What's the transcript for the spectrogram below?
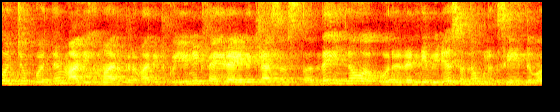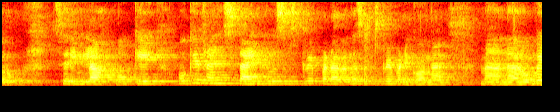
கொஞ்சம் கொஞ்சம் அதிகமாக இருக்கிற மாதிரி இருக்கும். யூனிட் ஃபைவ் ரைடு கிளாஸஸ் வந்து இன்னும் ஒரு ரெண்டு வீடியோஸ் வந்து உங்களுக்கு சேர்ந்து வரும். சரிங்களா? Okay okay friends thank you subscribe பண்ணாதவங்க சப்ஸ்கிரைப் பண்ணிக்கோங்க. நான் நான் ரொம்ப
